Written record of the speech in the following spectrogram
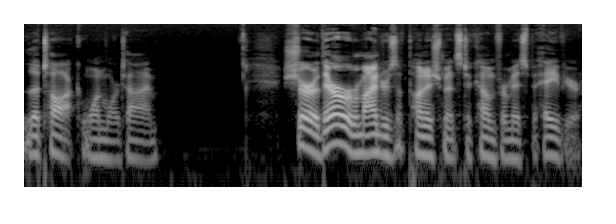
the talk one more time. Sure, there are reminders of punishments to come for misbehavior,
